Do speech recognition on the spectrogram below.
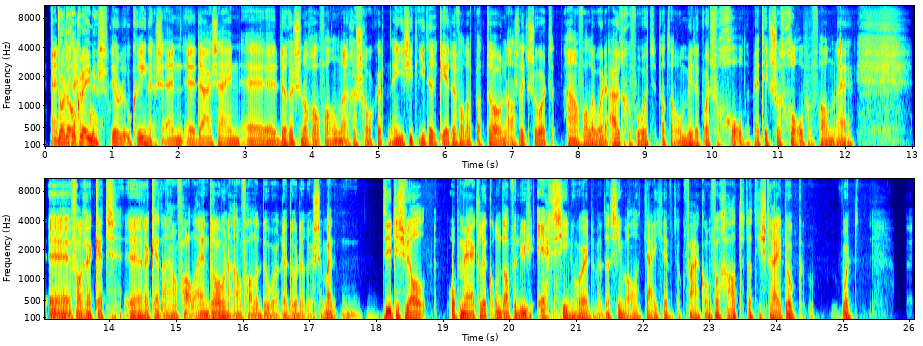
En Door de er zijn- Oekraïners. door de Oekraïners. En eh, daar zijn eh, de Russen nogal van eh, geschrokken. En je ziet iedere keer er van een patroon als dit soort aanvallen worden uitgevoerd, dat er onmiddellijk wordt vergolden met dit soort golven van, van raket, raketaanvallen en droneaanvallen door, door de Russen. Maar dit is wel opmerkelijk, omdat we nu echt zien hoor, dat zien we al een tijdje, daar hebben we het ook vaak over gehad, dat die strijd ook wordt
